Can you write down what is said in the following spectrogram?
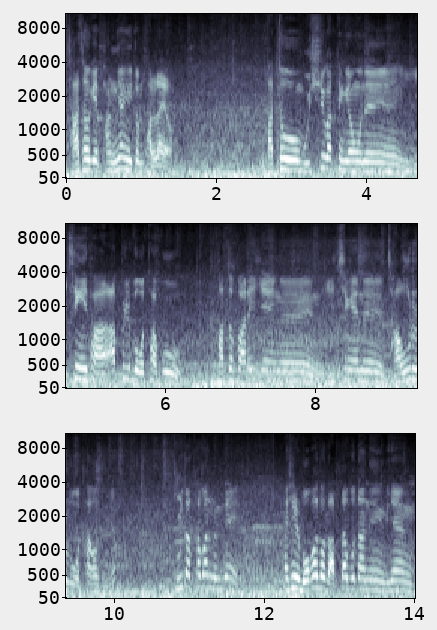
좌석의 방향이 좀 달라요 바토 무슈 같은 경우는 2층이 다 앞을 보고 타고 바토 파리지행은 2층에는 좌우를 보고 타거든요. 둘 다 타봤는데 사실 뭐가 더 낫다 보다는 그냥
